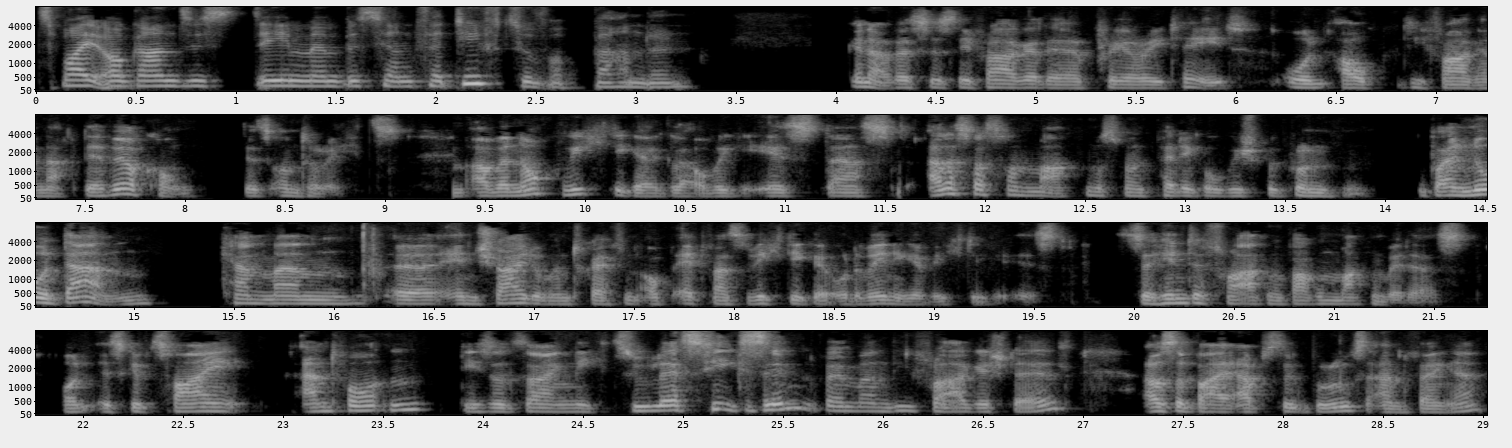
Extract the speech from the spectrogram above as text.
zwei Organsysteme ein bisschen vertieft zu behandeln. Genau, das ist die Frage der Priorität und auch die Frage nach der Wirkung des Unterrichts. Aber noch wichtiger, glaube ich, ist, dass alles, was man macht, muss man pädagogisch begründen. Weil nur dann kann man äh, Entscheidungen treffen, ob etwas wichtiger oder weniger wichtig ist. Zu hinterfragen, warum machen wir das? Und es gibt zwei Antworten, die sozusagen nicht zulässig sind, wenn man die Frage stellt, außer bei absolut Berufsanfänger.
